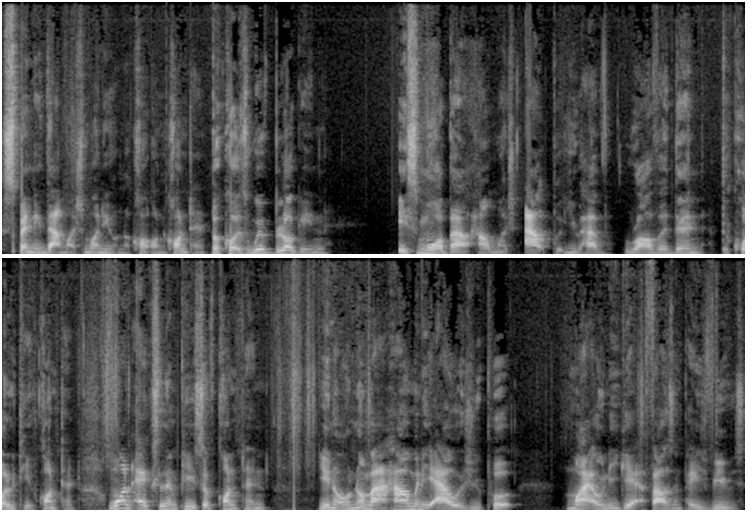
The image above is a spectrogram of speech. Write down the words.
spending that much money on, on content. Because with blogging, it's more about how much output you have rather than the quality of content. One excellent piece of content, you know, no matter how many hours you put, might only get a thousand page views.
